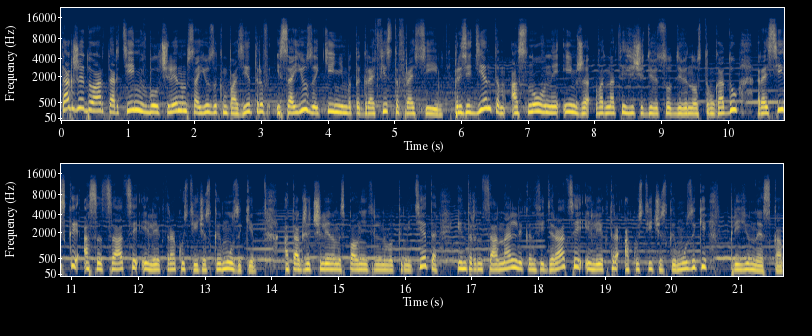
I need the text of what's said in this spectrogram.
Также Эдуард Артемьев был членом Союза композиторов и Союза кинематографистов России, президентом, основанной им же в 1990 году Российской ассоциации электроакустической музыки, а также членом исполнительного комитета Интернациональной конфедерации электроакустической музыки при ЮНЕСКО.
